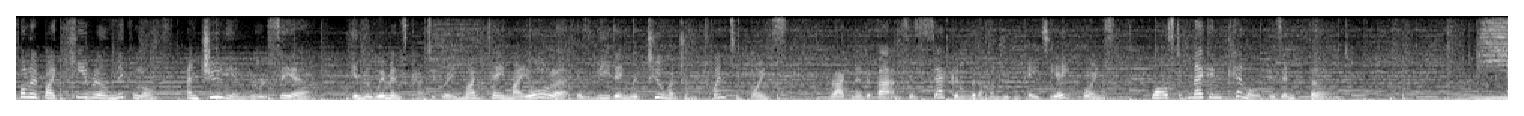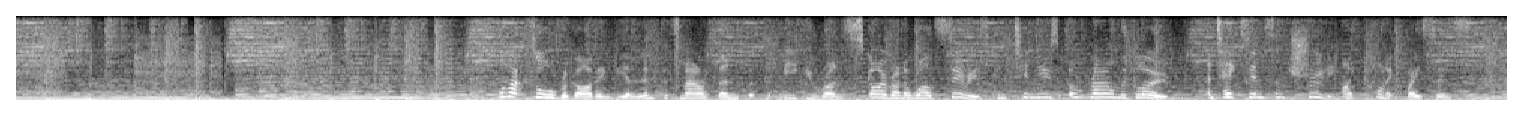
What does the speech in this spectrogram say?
followed by Kiril Nikolov and Julian Urutsia. In the women's category, Maite Mayora is leading with 220 points. Ragna Debats is second with 188 points, whilst Megan Kimmel is in third. That's all regarding the Olympus Marathon, but the Migu Run Skyrunner World Series continues around the globe and takes in some truly iconic races.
